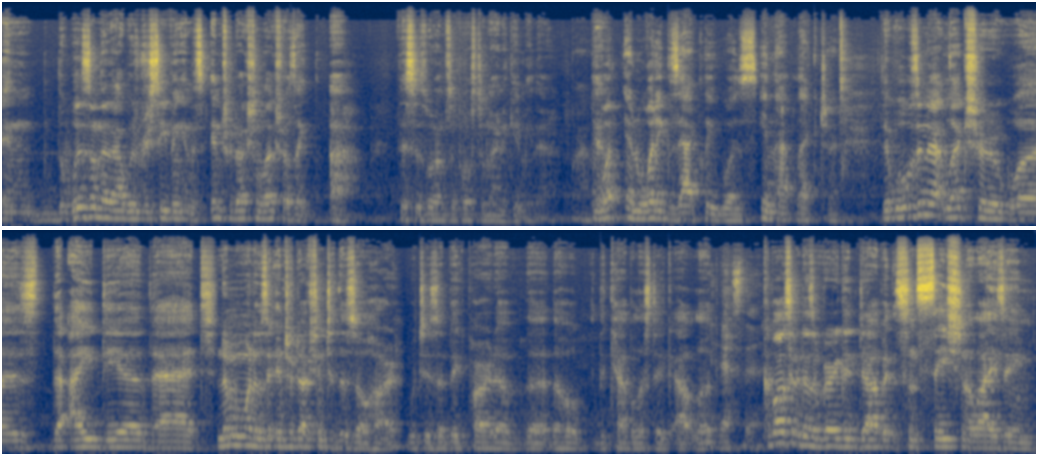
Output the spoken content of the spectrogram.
and the wisdom that I was receiving in this introduction lecture, I was like, ah, this is what I'm supposed to learn to get me there. Yeah. What and what exactly was in that lecture? What was in that lecture was the idea that number one it was an introduction to the Zohar, which is a big part of the, the whole the Kabbalistic outlook. That's the- Kabbalah Center does a very good job at sensationalizing,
